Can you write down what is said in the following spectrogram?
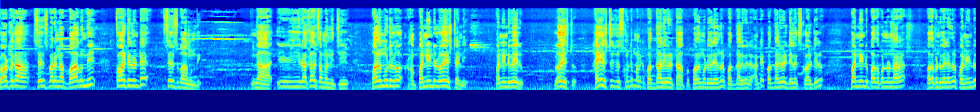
టోటల్గా సేల్స్ పరంగా బాగుంది క్వాలిటీలు ఉంటే సేల్స్ బాగుంది. ఇంకా ఈ ఈ రకాలకు సంబంధించి పదమూడులో పన్నెండు లోయెస్ట్ అండి. పన్నెండు వేలు. లోయెస్ట్ హైయెస్ట్ చూసుకుంటే మనకి పద్నాలుగు వేలు టాప్. పదమూడు వేల ఐదు వందలు పద్నాలుగు వేలు. అంటే పద్నాలుగు వేలు డీలక్స్ క్వాలిటీలు. పన్నెండు పదకొండున్నర పదకొండు వేల ఐదు పన్నెండు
